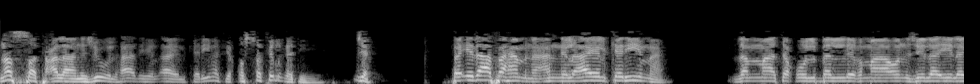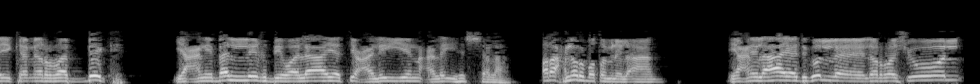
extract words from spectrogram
نصت على نزول هذه الآية الكريمة في قصة الغدير. فإذا فهمنا أن الآية الكريمة لما تقول بلغ ما أنزل إليك من ربك يعني بلغ بولاية علي عليه السلام. راح نربط من الآن. يعني الآية تقول للرسول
